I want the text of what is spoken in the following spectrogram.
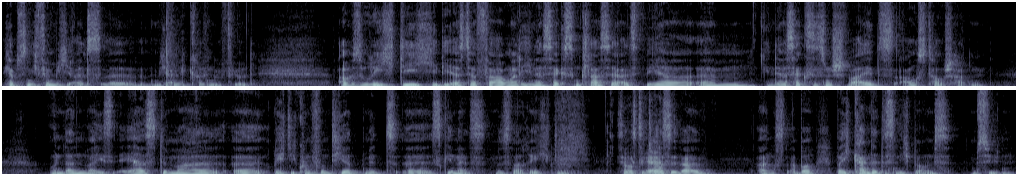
ich habe es nicht für mich als äh, mich angegriffen gefühlt. Aber so richtig, die erste Erfahrung hatte ich in der sechsten Klasse, als wir ähm, in der sächsischen Schweiz Austausch hatten. Und dann war ich das erste Mal äh, richtig konfrontiert mit äh, Skinheads. Und das war richtig. Sechste okay. Klasse, da Angst. Aber weil ich kannte das nicht bei uns im Süden.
